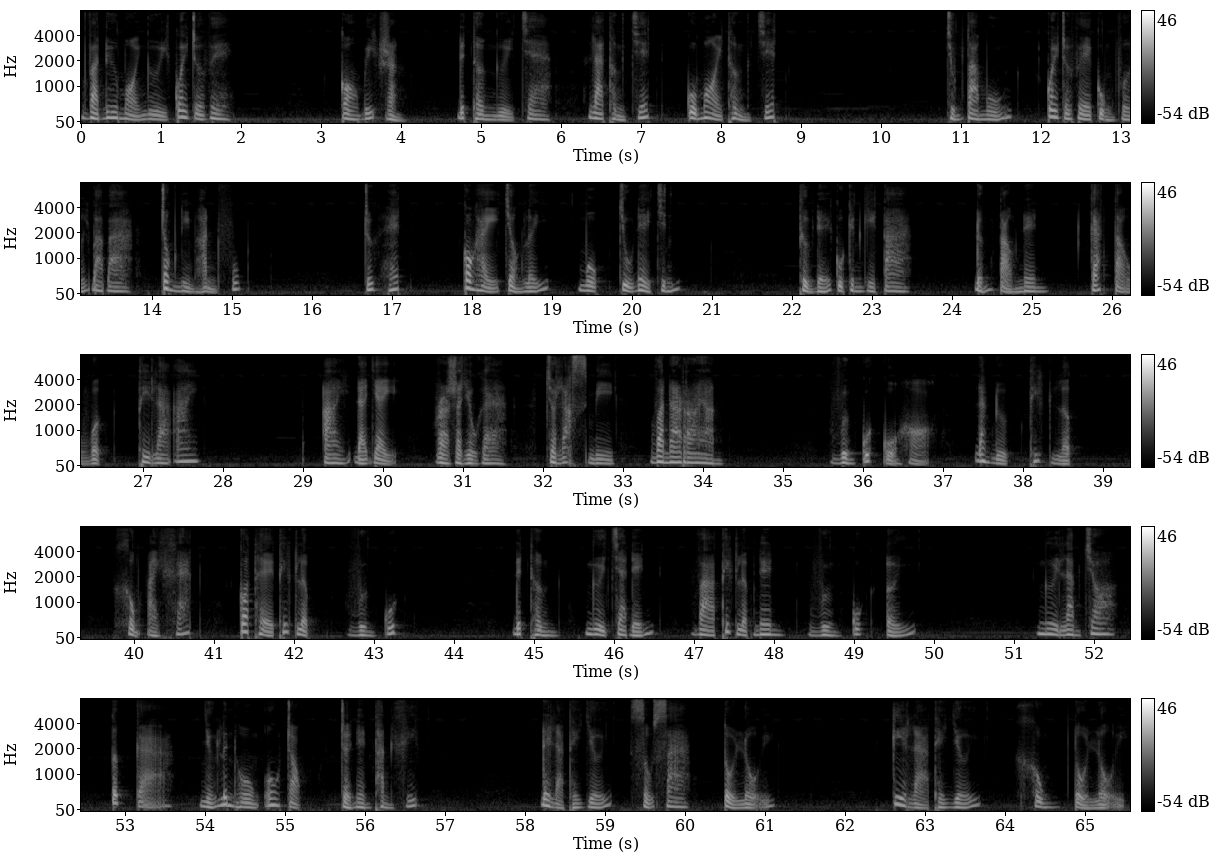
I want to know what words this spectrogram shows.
và đưa mọi người quay trở về. Con biết rằng đích thân người cha là thần chết của mọi thần chết. Chúng ta muốn quay trở về cùng với ba ba trong niềm hạnh phúc. Trước hết, con hãy chọn lấy một chủ đề chính. Thượng đế của kinh guitar, đấng tạo nên các tạo vật thì là ai? Ai đã dạy Raja Yoga cho Lakshmi và Narayan? vương quốc của họ đang được thiết lập. Không ai khác có thể thiết lập vương quốc. Đích thân người cha đến và thiết lập nên vương quốc ấy. Người làm cho tất cả những linh hồn ô trọc trở nên thanh khiết. Đây là thế giới xấu xa, tội lỗi. Kia là thế giới không tội lỗi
